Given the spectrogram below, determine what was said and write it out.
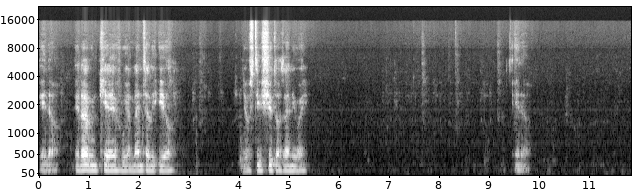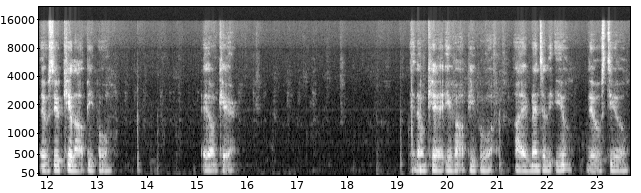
You know, they don't even care if we are mentally ill. They'll still shoot us anyway. You know, they will still kill our people. They don't care. They don't care if our people are mentally ill. They will still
